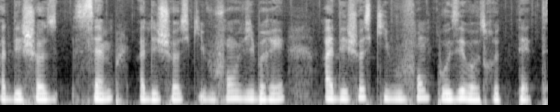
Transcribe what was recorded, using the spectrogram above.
à des choses simples, à des choses qui vous font vibrer, à des choses qui vous font poser votre tête.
